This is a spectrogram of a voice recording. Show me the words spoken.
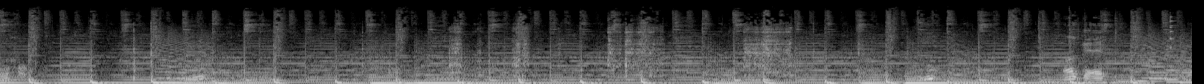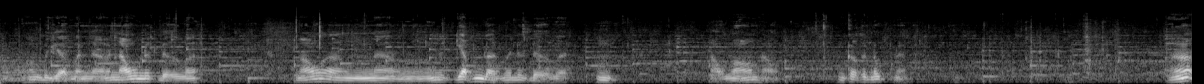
cái hộp ok. Bây giờ mình uh, nấu nước đường rồi. Nấu uh, nước giấm lên với nước đường rồi. Ừ. hậu ngon lắm hậu. Không có cái nút nè. Đó.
